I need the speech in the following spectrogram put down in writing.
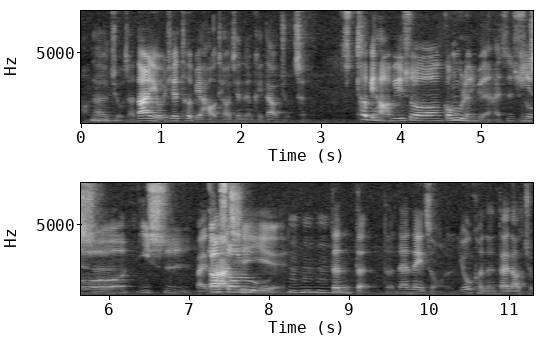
好，那就九成。当然有一些特别好条件的人可以贷到九成。特别好，比如说公务人员，还是说医师、高收入企业等等的那那种，有可能贷到九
